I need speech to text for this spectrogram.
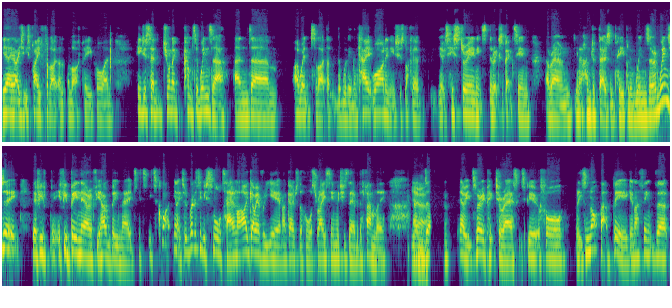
Yeah, like, he's played for like a, a lot of people. And he just said, Do you want to come to Windsor? And um, I went to like the, the William and Kate one, and it's just like a you know it's history, and it's they're expecting around you know hundred thousand people in Windsor. And Windsor, if you've if you've been there, if you haven't been there, it's it's, it's quite you know it's a relatively small town. I go every year, and I go to the horse racing, which is there with the family, Yeah. and um, you know it's very picturesque, it's beautiful, but it's not that big. And I think that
